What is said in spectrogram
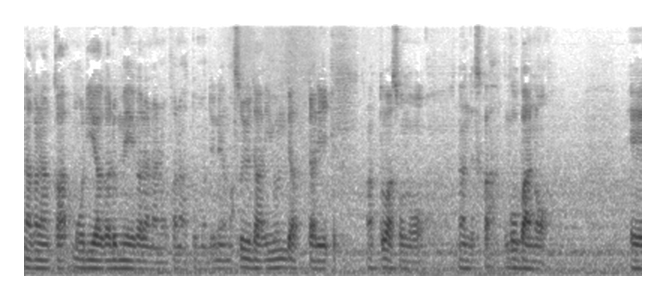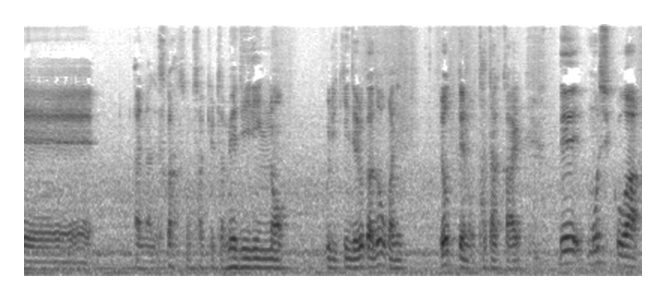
なかなか盛り上がる銘柄なのかなと思うんでね、まあ、そういう大運であったりあとはその何ですか5番のえー、あれなんですかそのさっき言ったメディリンの売り金出るかどうかによっての戦い。でもしくは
